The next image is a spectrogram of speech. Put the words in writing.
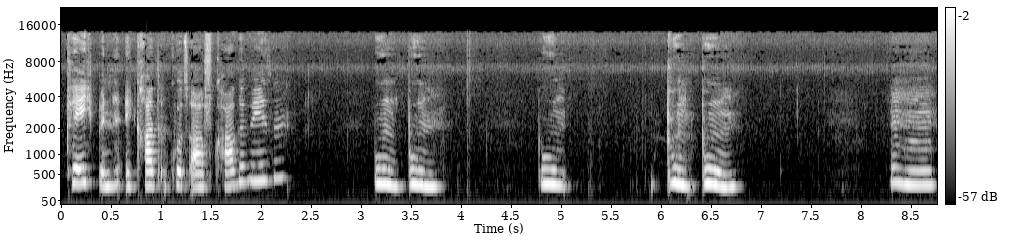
Okay, ich bin gerade kurz AFK gewesen. Boom, boom. Boom. Boom, boom. Mhm.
